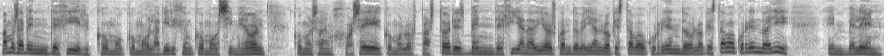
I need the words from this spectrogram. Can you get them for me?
vamos a bendecir como, como la Virgen, como Simeón, como San José, como los pastores bendecían a Dios cuando veían lo que estaba ocurriendo, lo que estaba ocurriendo allí en Belén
